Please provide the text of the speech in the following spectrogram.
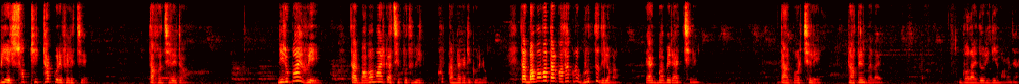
বিয়ের সব ঠিকঠাক করে ফেলেছে, তখন ছেলেটা নিরুপায় হয়ে তার বাবা মায়ের কাছে প্রথমে খুব কান্নাকাটি করল। তার বাবা মা তার কথা কোনো গুরুত্ব দিল না। এক বাবের এক ছেলে। তারপর ছেলে রাতের বেলায় গলায় দড়ি দিয়ে মারা যায়।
